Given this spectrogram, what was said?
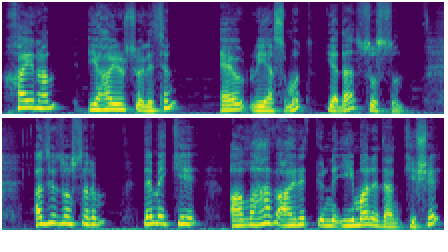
hayran ya hayır söylesin ev liyasmut ya da sussun. Aziz dostlarım demek ki Allah'a ve ahiret gününe iman eden kişi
